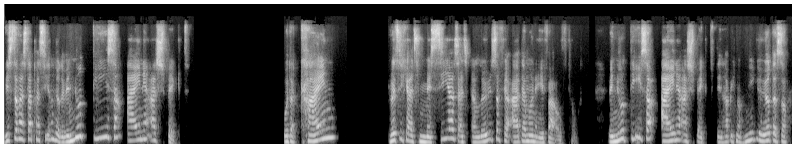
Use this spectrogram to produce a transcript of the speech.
Wisst ihr, was da passieren würde, wenn nur dieser eine Aspekt oder kein plötzlich als Messias, als Erlöser für Adam und Eva auftaucht? Wenn nur dieser eine Aspekt, den habe ich noch nie gehört, dass er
